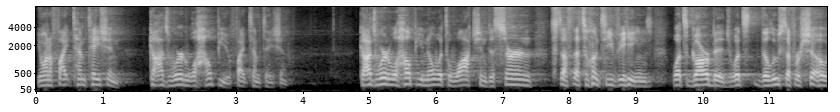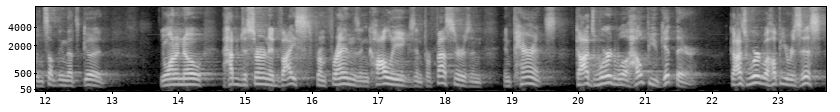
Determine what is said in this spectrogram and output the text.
You want to fight temptation? God's word will help you fight temptation. God's word will help you know what to watch and discern stuff that's on TV and what's garbage, what's the Lucifer show, and something that's good. You want to know how to discern advice from friends and colleagues and professors and, and parents. God's word will help you get there. God's word will help you resist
